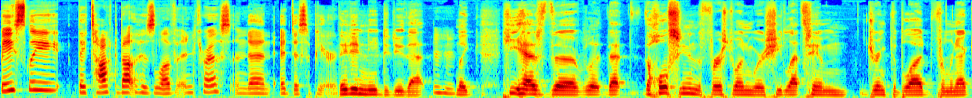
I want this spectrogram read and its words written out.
basically they talked about his love interest and then it disappeared. They didn't need to do that. Mm-hmm. Like he has the that the whole scene in the first one where she lets him drink the blood from her neck.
